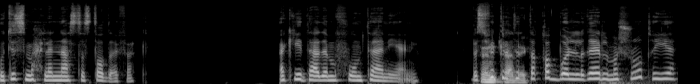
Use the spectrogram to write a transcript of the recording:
وتسمح للناس تستضعفك. أكيد هذا مفهوم ثاني يعني. بس عليك. التقبل الغير المشروط هي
